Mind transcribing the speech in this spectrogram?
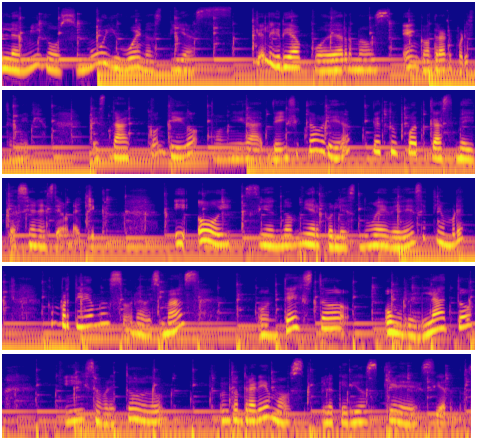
Hola amigos, muy buenos días. Qué alegría podernos encontrar por este medio. Está contigo tu amiga Daisy Cabrera de tu podcast Meditaciones de una chica. Y hoy, siendo miércoles 9 de septiembre, compartiremos una vez más un texto, un relato y sobre todo encontraremos lo que Dios quiere decirnos.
